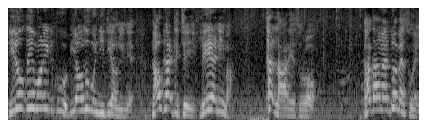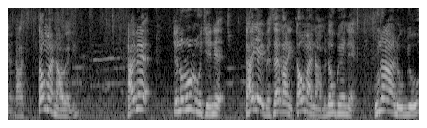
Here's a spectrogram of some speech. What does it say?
ဒီလိုအသေးမွားလေးတခုကိုပြည်အောင်စုဝင်ကြီးတယောက်အနေနဲ့နောက်ထပ်တစ်ကြိမ်၄ရက်နေ့မှာထပ်လာတယ်ဆိုတော့ဒါတာမှန်တွေ့မယ်ဆိုရင်ဒါတောင်းမှန်တာပဲလေ ဒါပေမဲ့ကျွန်တော်တို့လူချင်းနဲ့ဓာတ်ရိုက်ဗဇက်ကနေတောင်းမှန်တာမလုပ်ဘဲနဲ့ခုနကလိုမျိုး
